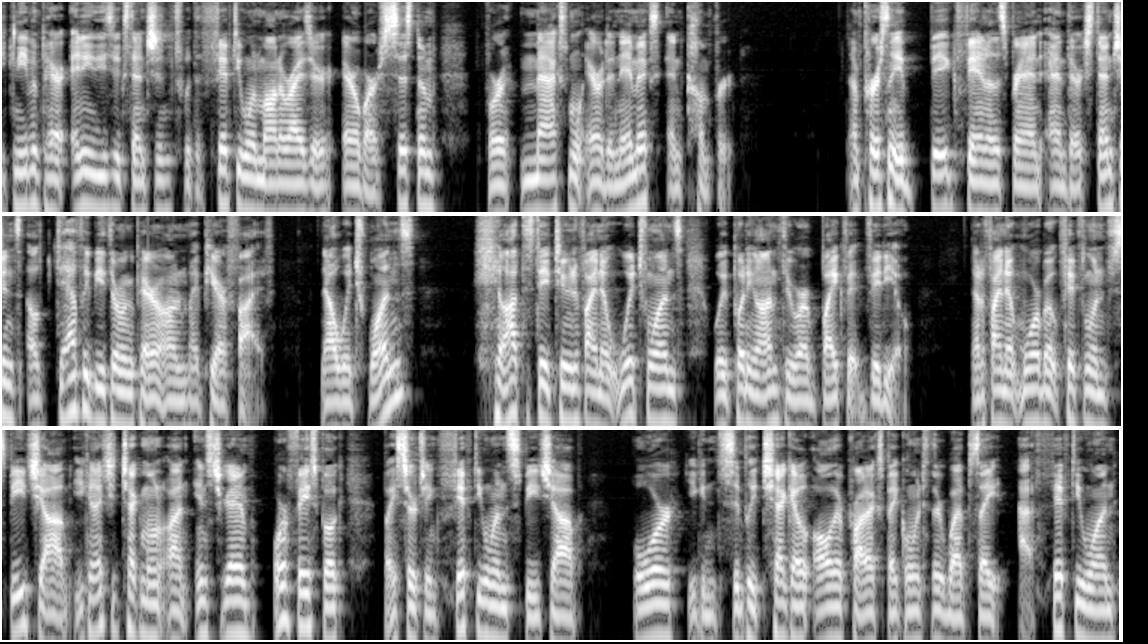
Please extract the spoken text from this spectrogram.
you can even pair any of these extensions with the 51 Motorizer Aerobar system for maximal aerodynamics and comfort. I'm personally a big fan of this brand and their extensions. I'll definitely be throwing a pair on my PR5. Now, which ones? You'll have to stay tuned to find out which ones we'll be putting on through our Bike Fit video. Now, to find out more about 51 Speed Shop, you can actually check them out on Instagram or Facebook by searching 51 Speed Shop, or you can simply check out all their products by going to their website at 51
